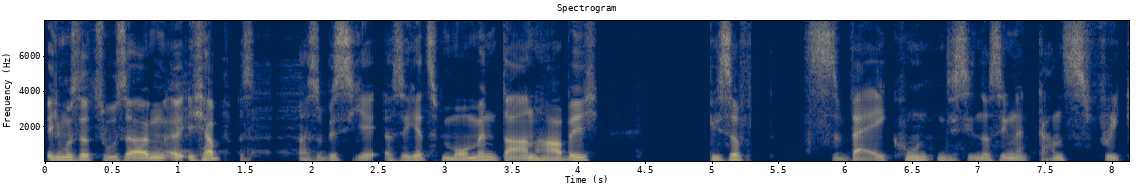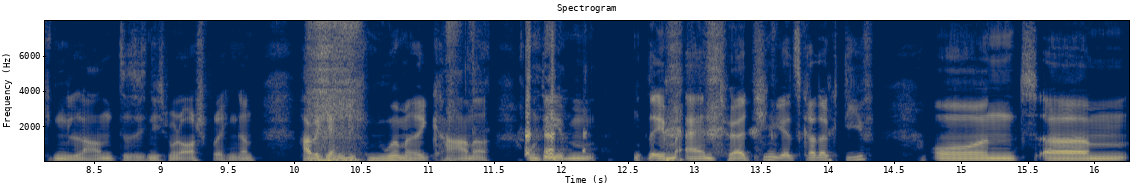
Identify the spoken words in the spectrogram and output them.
ich muss dazu sagen, äh, ich habe also bis je, also jetzt momentan habe ich bis auf zwei Kunden, die sind aus irgendeinem ganz freaking Land, das ich nicht mal aussprechen kann, habe ich eigentlich nur Amerikaner und eben, und eben ein Törtchen jetzt gerade aktiv und, ähm,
